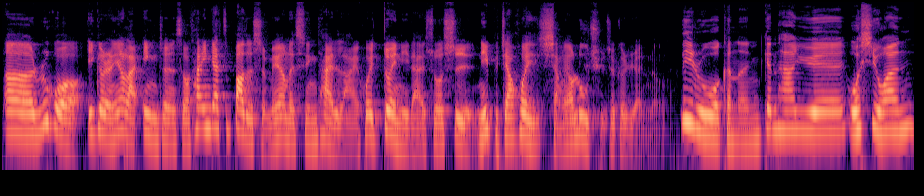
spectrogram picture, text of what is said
呃，如果一个人要来应征的时候，他应该是抱着什么样的心态来，会对你来说是你比较会想要录取这个人呢？例如我可能跟他约，我喜欢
